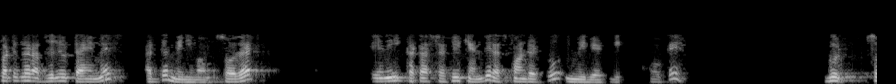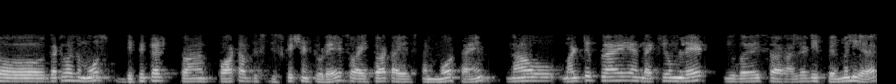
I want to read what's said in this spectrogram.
particular absolute time is at the minimum so that any catastrophe can be responded to immediately. Okay? Good. So that was the most difficult part of this discussion today so i thought i will spend more time. Now multiply and accumulate. You guys are already familiar.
